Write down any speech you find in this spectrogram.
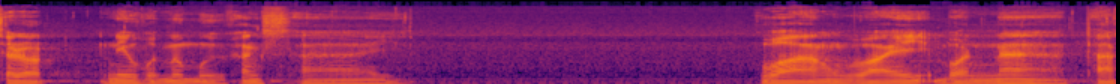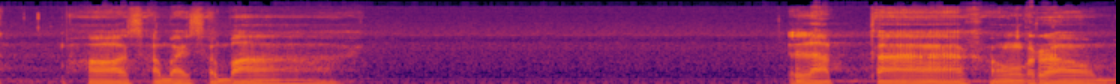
จรดนิ้วหัวแม่มือข้างซ้าย วางไว้บนหน้าตักพอสบายสบาย หลับ ตาของเราเ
